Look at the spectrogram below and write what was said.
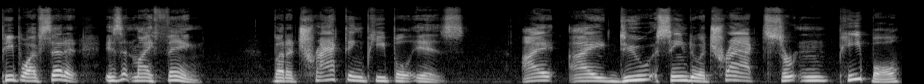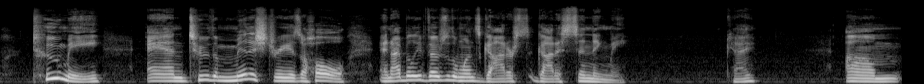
people, I've said it, isn't my thing, but attracting people is. I I do seem to attract certain people to me and to the ministry as a whole, and I believe those are the ones God are, God is sending me. Okay. Um,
